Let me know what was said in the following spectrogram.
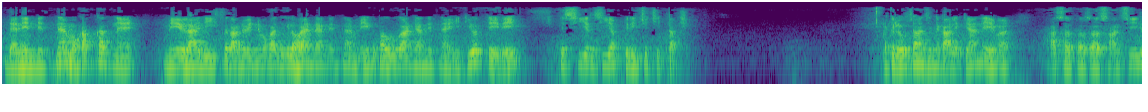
දැනෙන්නෙත් නැහැ මොකක්වත් නැහැ. මේ වෙලාවේදී ඉස්සරහට වෙන්නේ මොකද්ද කියලා හොයන්න යන්නෙත් නැහැ. මේක පවුරු ගන්න යන්නෙත් නැහැ. හිතියොත් තේරෙයි ඒ 100 පිරිච්ච චිත්තක්ෂණ. ඒක ලෝසාන්සින කාලේ කියන්නේ එහෙම ආසර්පස සංසීල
